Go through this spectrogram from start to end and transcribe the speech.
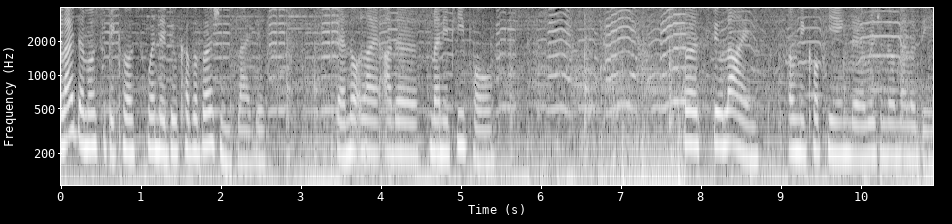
I like them also because when they do cover versions like this, they're not like other many people. First few lines only copying the original melody,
